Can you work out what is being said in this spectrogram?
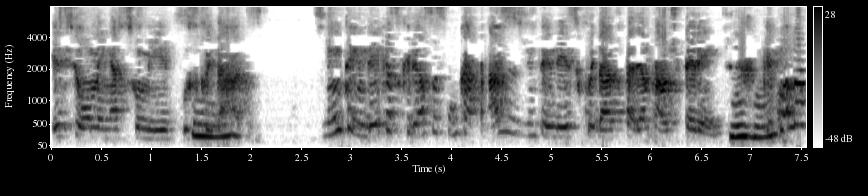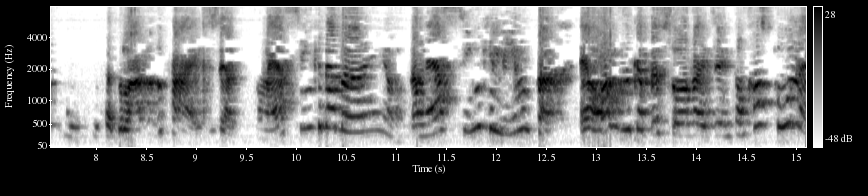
esse homem assumir os Sim. cuidados. De entender que as crianças são capazes de entender esse cuidado parental diferente. Uhum. Porque quando a mãe fica do lado do pai, dizendo, não é assim que dá banho, não é assim que limpa, é óbvio que a pessoa vai dizer, então faz tu, né?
